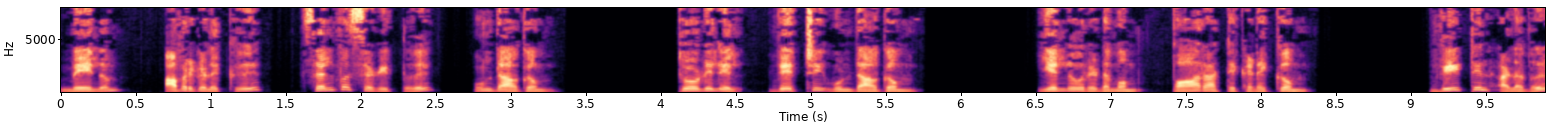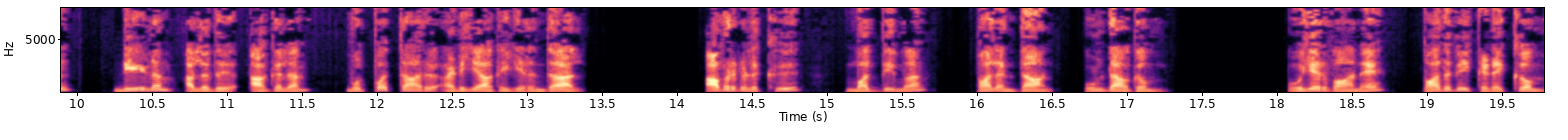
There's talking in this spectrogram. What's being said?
மேலும் அவர்களுக்கு செல்வ செழிப்பு உண்டாகும். தொழிலில் வெற்றி உண்டாகும். எல்லோரிடமும் பாராட்டு கிடைக்கும். வீட்டின் அளவு நீளம் அல்லது அகலம் முப்பத்தாறு அடியாக இருந்தால் அவர்களுக்கு மத்திம பலன்தான் உண்டாகும். உயர்வான பதவி கிடைக்கும்.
